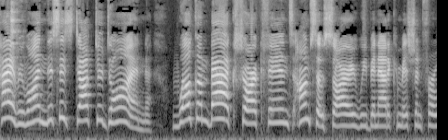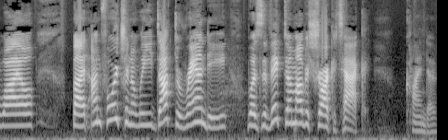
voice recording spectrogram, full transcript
Hi, everyone. This is Dr. Dawn. Welcome back, shark fins. I'm so sorry we've been out of commission for a while, but unfortunately, Dr. Randy was the victim of a shark attack. Kind of.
